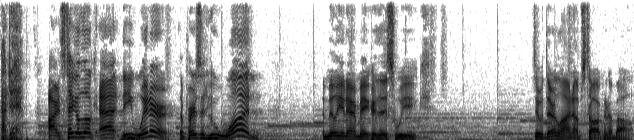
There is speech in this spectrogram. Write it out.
God damn. All right, let's take a look at the winner, the person who won the Millionaire Maker this week. See what their lineup's talking about.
